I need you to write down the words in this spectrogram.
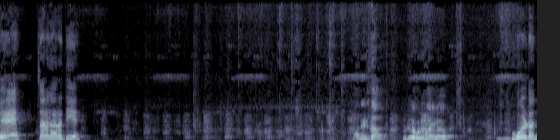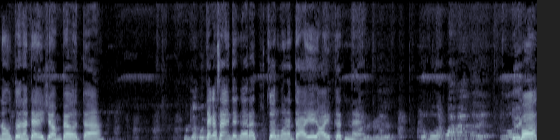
ए चल घरात ये. गोल्डन नव्हतं ना त्या चंप्या होता. तुटलं कोणी त्याला सांगितलं घरात चल म्हणत ऐकत नाही. तो बोको हा तो- तो- बघ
